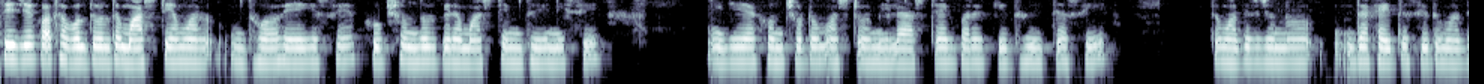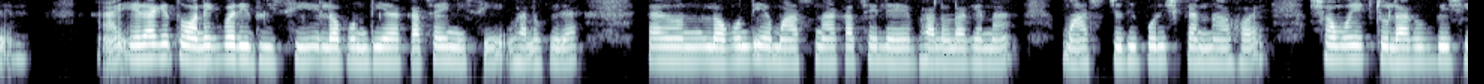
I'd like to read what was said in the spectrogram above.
দিয়ে যে কথা বলতে বলতে মাছটি আমার ধোয়া হয়ে গেছে। খুব সুন্দর করে মাছটি আমি ধুয়ে নিছি। এই যে এখন ছোট মাছটা আমি লাস্টে একবার কি ধুইতেছি। তোমাদের জন্য দেখাইতেছি তোমাদের। এর আগে তো অনেকবারই ধুইছি, লবণ দিয়া কাঁচাই নিছি ভালো করে। কারণ লবণ দিয়ে মাছ না কাচাইলে ভালো লাগে না। মাছ যদি পরিষ্কার না হয়, সময় একটু লাগুক বেশি,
